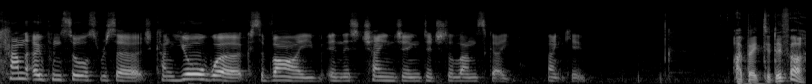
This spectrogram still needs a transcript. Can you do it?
can open source research, can your work survive in this changing digital landscape? Thank you. I beg to differ.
